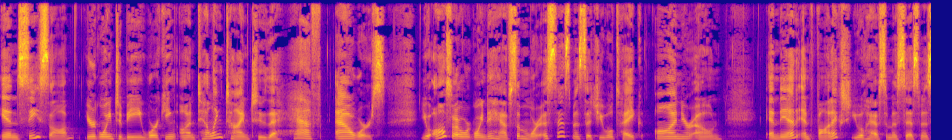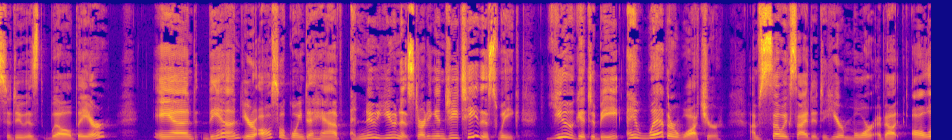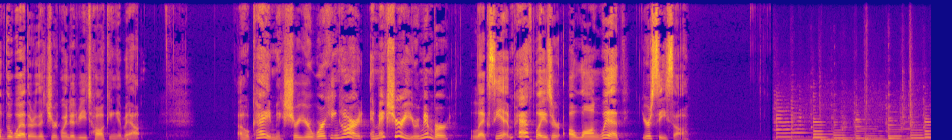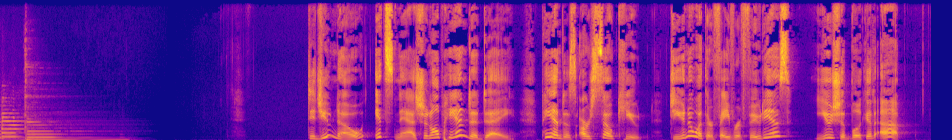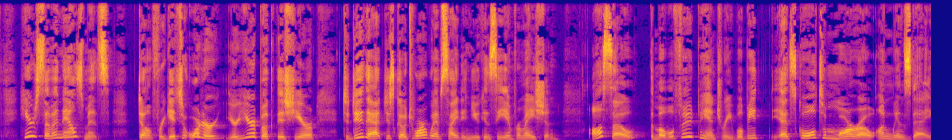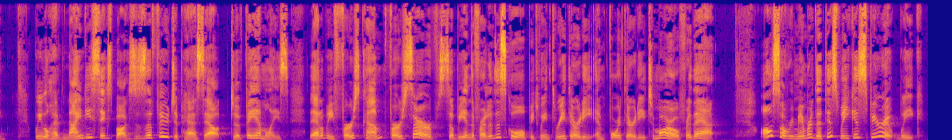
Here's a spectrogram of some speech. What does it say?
In Seesaw, you're going to be working on telling time to the half hours. You also are going to have some more assessments that you will take on your own. And then in phonics, you will have some assessments to do as well there. And then you're also going to have a new unit starting in GT this week. You get to be a weather watcher. I'm so excited to hear more about all of the weather that you're going to be talking about. Okay, make sure you're working hard and make sure you remember Lexia and Pathblazer along with your seesaw. Did you know it's National Panda Day? Pandas are so cute. Do you know what their favorite food is? You should look it up. Here's some announcements. Don't forget to order your yearbook this year. To do that, just go to our website and you can see information. Also, the mobile food pantry will be at school tomorrow on Wednesday. We will have 96 boxes of food to pass out to families. That'll be first come, first serve, so be in the front of the school between 3:30 and 4:30 tomorrow for that. Also remember that this week is Spirit Week.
